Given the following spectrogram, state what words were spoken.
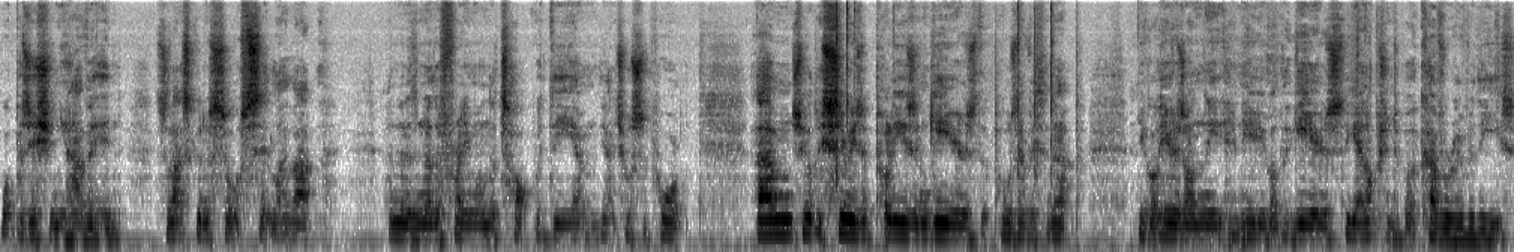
what position you have it in. So that's going to sort of sit like that. And then there's another frame on the top with the, um, the actual support. Um, so you've got this series of pulleys and gears that pulls everything up. You've got ears on the, and here you've got the gears. You get an option to put a cover over these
